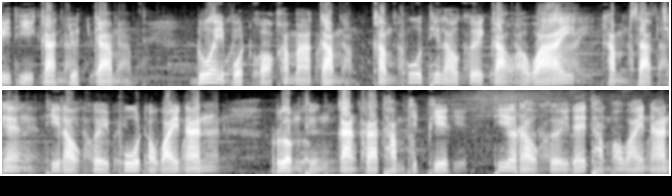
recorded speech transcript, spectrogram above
วิธีการหยุดกรรม ด้วยบทขอขมากรรมคำพูดที่เราเคยกล่าวเอาไว้คำสาปแช่งที่เราเคยพูดเอาไว้นั้น รวมถึงการกระทำผิดๆที่เราเคยได้ทำเอาไว้นั้น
